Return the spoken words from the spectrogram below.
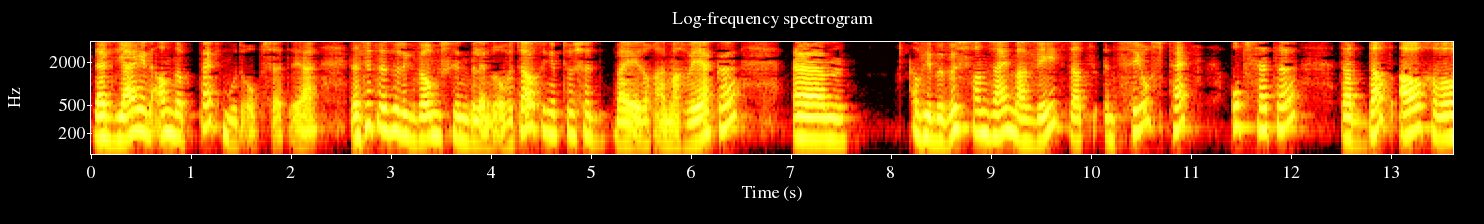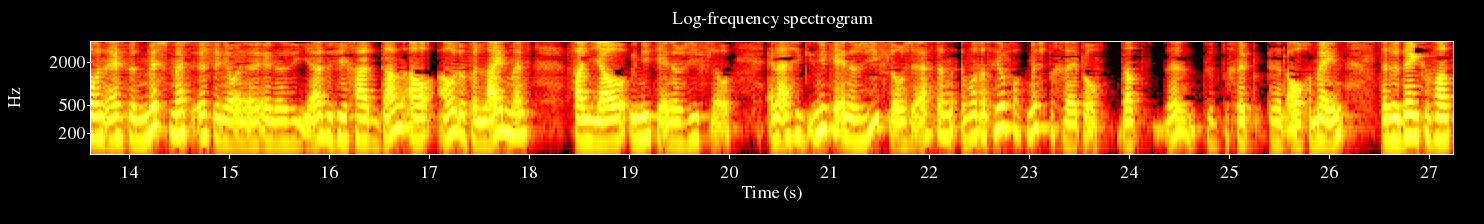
dat jij een ander pad moet opzetten, ja. Daar zitten natuurlijk wel misschien belemmerende overtuigingen tussen waar je nog aan mag werken. Um, of je bewust van zijn, maar weet dat een sales pad opzetten dat dat al gewoon echt een mismatch is in jouw energie. Ja? Dus je gaat dan al out of alignment van jouw unieke energieflow. En als ik unieke energieflow zeg, dan wordt dat heel vaak misbegrepen, of dat, hè, het begrip in het algemeen, dat we denken van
